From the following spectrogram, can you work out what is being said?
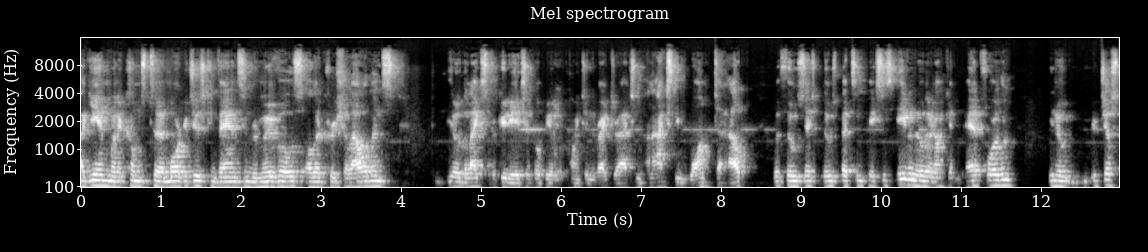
again, when it comes to mortgages, conveyance and removals, other crucial elements, you know, the likes of a good agent will be able to point in the right direction and actually want to help with those those bits and pieces, even though they're not getting paid for them. You know, you're just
